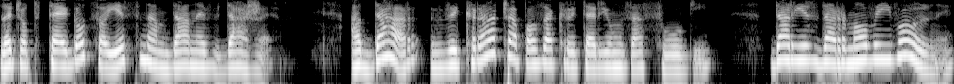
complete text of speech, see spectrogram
lecz od tego, co jest nam dane w darze. A dar wykracza poza kryterium zasługi. Dar jest darmowy i wolny.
